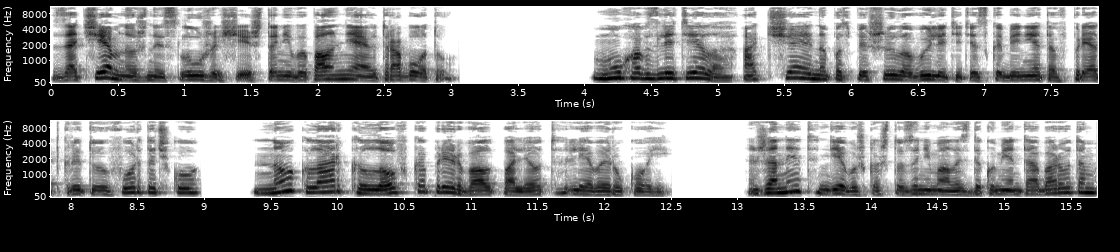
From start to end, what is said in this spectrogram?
Зачем нужны служащие, что не выполняют работу? Муха взлетела, отчаянно поспешила вылететь из кабинета в приоткрытую форточку, но Кларк ловко прервал полет левой рукой. Жанет, девушка, что занималась документооборотом,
